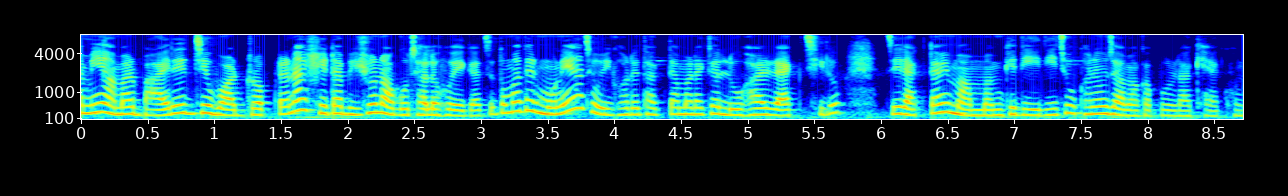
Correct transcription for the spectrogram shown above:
আমি, আমার বাইরের যে ওয়ার্ড্রপটা না, সেটা ভীষণ অগোছালো হয়ে গেছে। তোমাদের মনে আছে ওই ঘরে থাকতে আমার একটা লোহার র্যাক ছিল? যে র্যাকটা আমি মাম্মামকে দিয়ে দিয়েছি, ওখানেও জামা কাপড় রাখে এখন।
